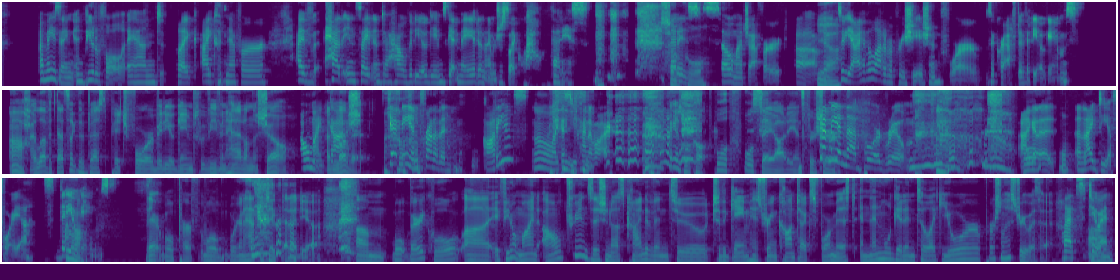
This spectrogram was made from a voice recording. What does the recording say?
amazing and beautiful. And like i could never i've had insight into how video games get made and i'm just like wow that is so that is cool. so much effort. Um, yeah. so yeah i have a lot of appreciation for the craft of video games. Oh i love it. That's like the best pitch for video games we've even had on the show. Oh my gosh i love it get me in front of an audience? Oh, I guess you kind of are. I guess we'll call we'll we'll say audience for sure. Get me in that boardroom. I got a, well, an idea for you. It's video oh, games. There, well, perfect. Well, we're gonna have to take that idea. Um, well, very cool. Uh, if you don't mind, I'll transition us kind of into to the game history and context for Myst, and then we'll get into like your personal history with it. Let's do um, it.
